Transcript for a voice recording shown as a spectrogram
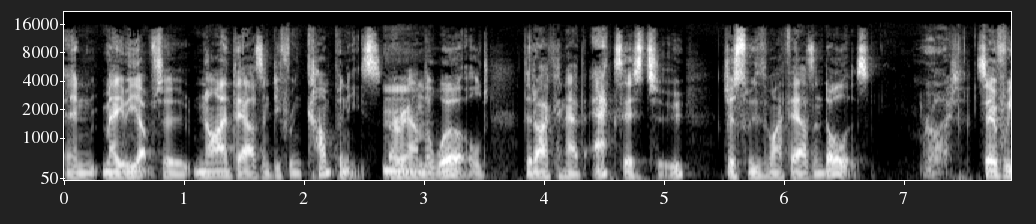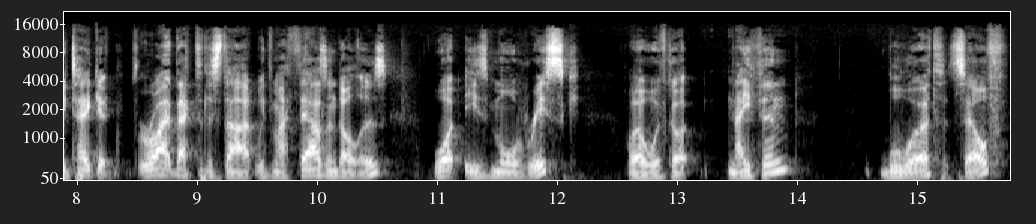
and maybe up to 9,000 different companies Mm. around the world that I can have access to just with my $1,000. Right. So if we take it right back to the start with my $1,000, what is more risk? Well, we've got Nathan, Woolworths itself,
